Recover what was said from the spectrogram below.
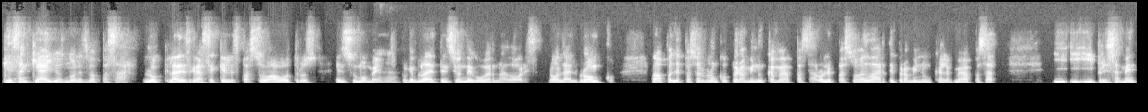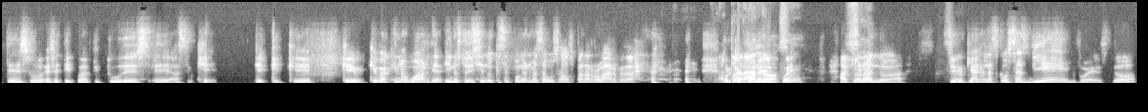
piensan que a ellos no les va a pasar lo, la desgracia que les pasó a otros en su momento. Por ejemplo, la detención de gobernadores, ¿no? La del Bronco. No, pues le pasó al Bronco, pero a mí nunca me va a pasar. O le pasó a Duarte, pero a mí nunca me va a pasar. Y, precisamente eso, ese tipo de actitudes eh, hace que, que, que, que, que, bajen la guardia. Y no estoy diciendo que se pongan más abusados para robar, ¿verdad? Porque aclarando, por ahí, aclarando, ¿verdad? Sino que hagan las cosas bien, pues, ¿no?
